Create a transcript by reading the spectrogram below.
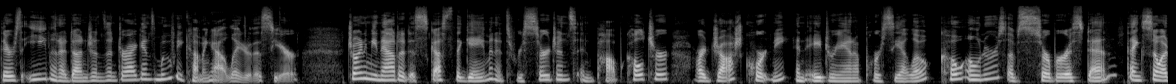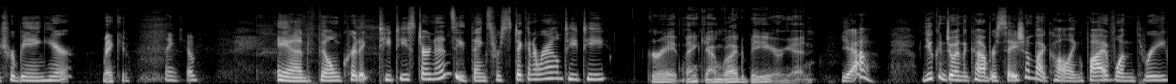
There's even a Dungeons and Dragons movie coming out later this year. Joining me now to discuss the game and its resurgence in pop culture are Josh Courtney and Adriana Porciello, co owners of Cerberus Den. Thanks so much for being here. Thank you. Thank you and film critic TT Stern-Enzi. Thanks for sticking around, TT. Great. Thank you. I'm glad to be here again. Yeah. You can join the conversation by calling 513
